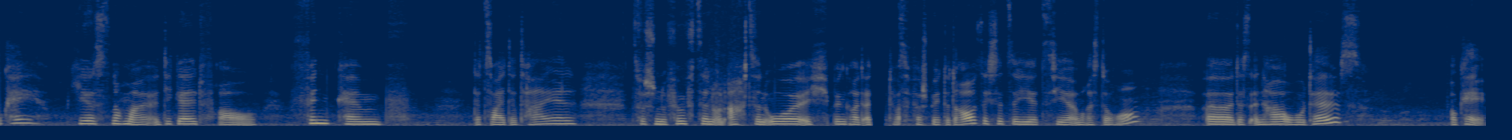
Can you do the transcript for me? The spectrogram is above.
Okay, hier ist nochmal die Geldfrau FinCamp, der zweite Teil zwischen 15 und 18 Uhr. Ich bin gerade etwas verspätet raus. Ich sitze jetzt hier im Restaurant äh, des NHO Hotels. Okay,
